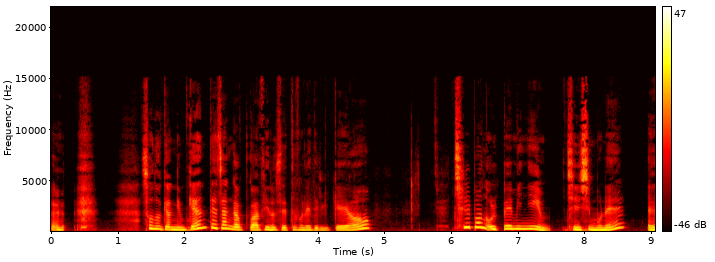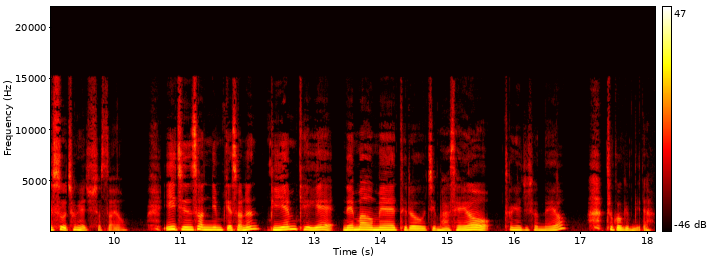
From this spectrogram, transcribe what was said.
손우경님껜 떼장갑과 비누 세트 보내드릴게요. 7번 올빼미님, 진신문의 애수 청해주셨어요. 이진선님께서는 BMK의 내 마음에 들어오지 마세요. 청해주셨네요. 두 곡입니다.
